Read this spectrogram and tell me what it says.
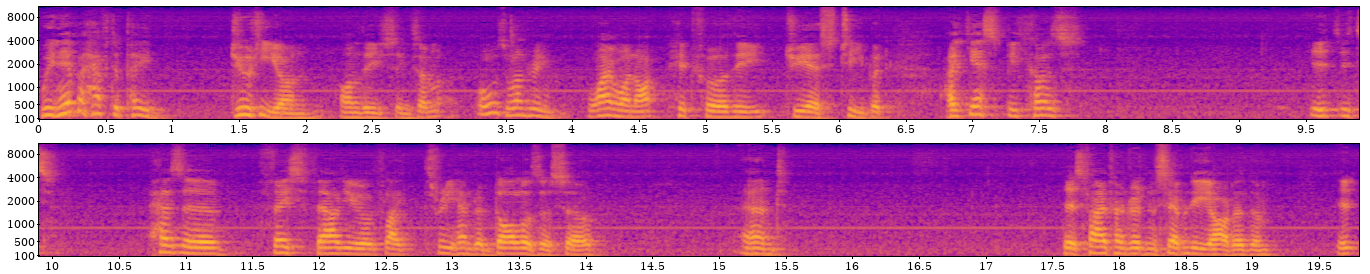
We never have to pay duty on on these things. I'm always wondering why we're not hit for the GST, but I guess because it it's, has a face value of like $300 or so, and there's 570 odd of them. It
